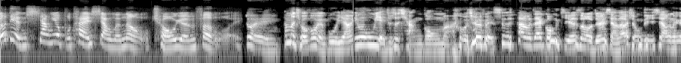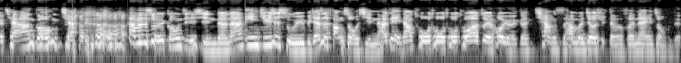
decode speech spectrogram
有。点像又不太像的那种球员氛围，对，他们球风也不一样，因为乌野就是强攻嘛。我觉得每次他们在攻击的时候，我就会想到兄弟像那个强攻强攻，他们是属于攻击型的，那英居是属于比较是防守型的，他跟你这样拖拖拖拖到最后有一个呛死，他们就去得分那一种的。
